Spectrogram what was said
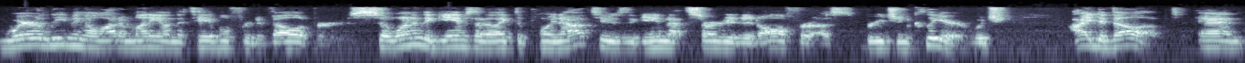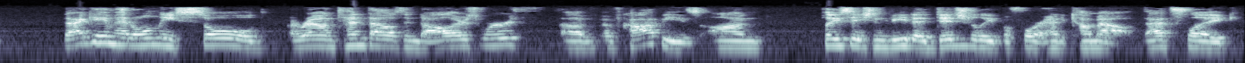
we're leaving a lot of money on the table for developers. So one of the games that I like to point out to is the game that started it all for us, Breach and Clear, which I developed. And that game had only sold around $10,000 worth of, of, copies on PlayStation Vita digitally before it had come out. That's like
